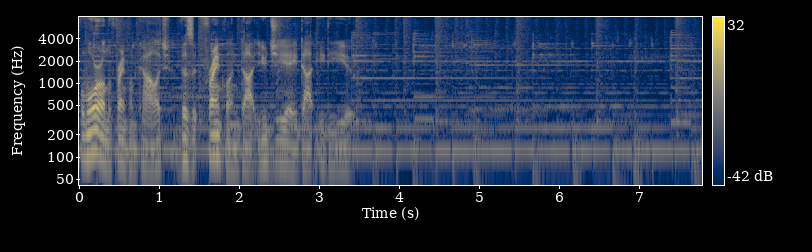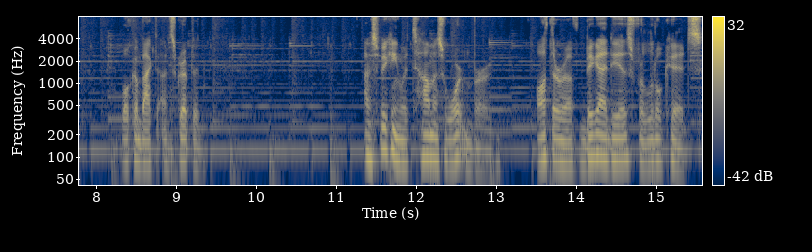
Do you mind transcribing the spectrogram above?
For more on the Franklin College, visit franklin.uga.edu. Welcome back to Unscripted. I'm speaking with Thomas Wartenberg, author of Big Ideas for Little Kids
